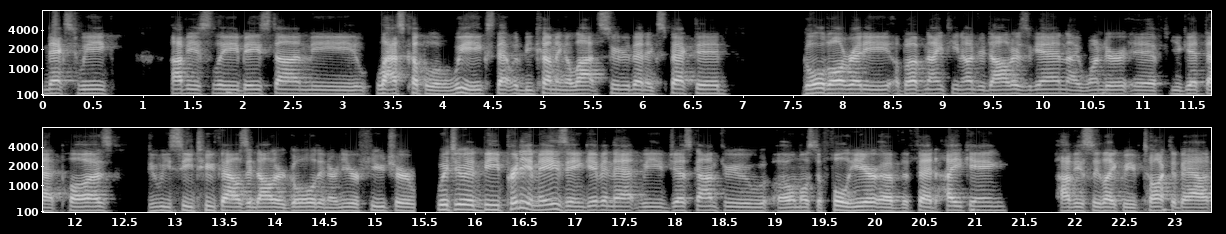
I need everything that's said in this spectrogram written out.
next week, obviously based on the last couple of weeks, that would be coming a lot sooner than expected gold already above $1,900 again. I wonder if you get that pause. Do we see $2,000 gold in our near future? Which would be pretty amazing given that we've just gone through almost a full year of the Fed hiking. Obviously, like we've talked about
